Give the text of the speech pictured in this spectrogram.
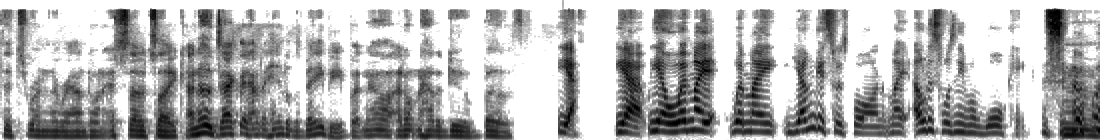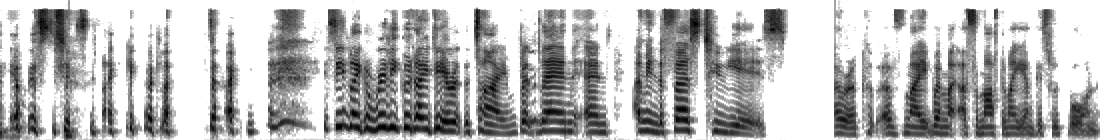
that's running around on it. So it's like, I know exactly how to handle the baby, but now I don't know how to do both. Yeah yeah yeah well when my when my youngest was born my eldest wasn't even walking. So mm. it was just like like it seemed like a really good idea at the time but then and i mean the first two years are a, of my when my from after my youngest was born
